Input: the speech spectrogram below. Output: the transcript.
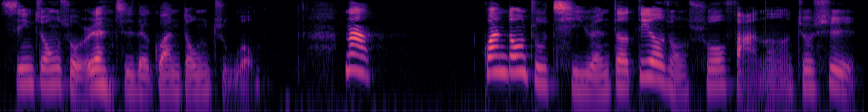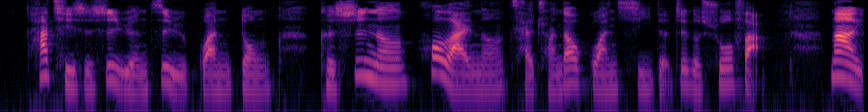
心中所认知的关东煮哦。那关东煮起源的第二种说法呢，就是它其实是源自于关东，可是呢后来呢才传到关西的这个说法。那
